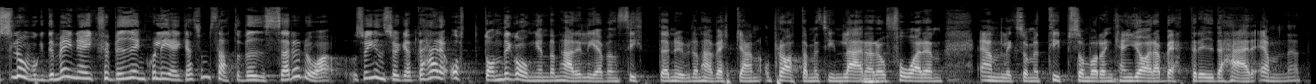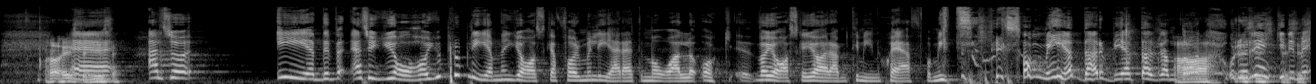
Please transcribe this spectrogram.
slog det mig när jag gick förbi en kollega som satt och visade då. Så insåg jag att det här är åttonde gången den här eleven sitter nu den här veckan och pratar med sin lärare mm. och får en, en liksom ett tips om vad den kan göra bättre i det här ämnet. Ja, just det, just det. Eh, alltså, är det, alltså jag har ju problem när jag ska formulera ett mål och vad jag ska göra till min chef på mitt liksom, medarbetarsamtal. Ah, och då precis, räcker det med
